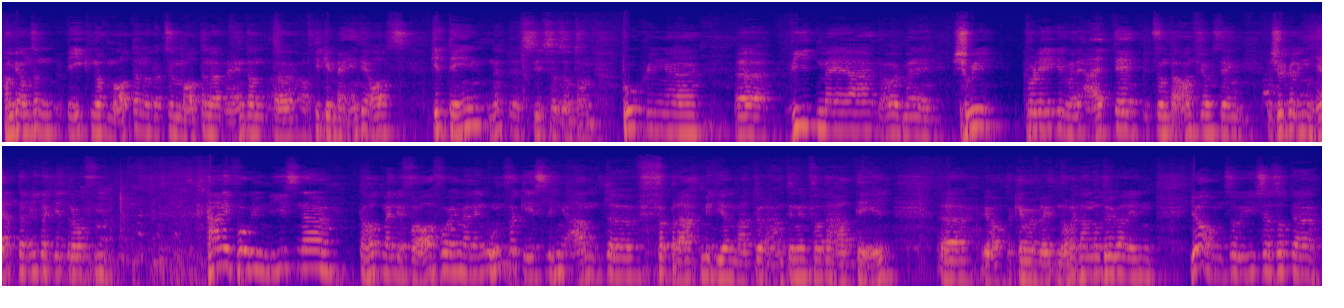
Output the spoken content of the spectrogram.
haben wir unseren Weg nach Mautern oder zum Mauterner Wein dann äh, auf die Gemeinde ausgedehnt. Ne? Das ist also dann Buchinger, äh, Wiedmeier, da habe ich meine Schulkollegin, meine alte, jetzt unter Anführungszeichen, Schulkollegin Hertha wieder getroffen. Hannevogel Niesner, da hat meine Frau vor allem einen unvergesslichen Abend äh, verbracht mit ihren Maturantinnen von der HTL. Äh, ja, da können wir vielleicht nachher dann noch drüber reden. Ja, und so ist also der,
